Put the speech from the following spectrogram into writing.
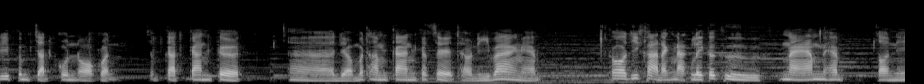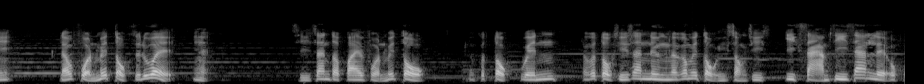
รีบกำจัดคนออกก่อนจำกัดการเกิดเดี๋ยวมาทำการเกษตรแถวนี้บ้างนะครับ ก็ที่ขาดหนักๆเลยก็คือน้ำนะครับ ตอนนี้แล้วฝนไม่ตกซะด้วยเนี่ยซีซั่นต่อไปฝนไม่ตก แล้วก็ตกเว้น แล้วก็ตกซีซั่นหนึ่งแล้วก็ไม่ตกอีกสองซีอีกสามซีซั่นเลยโอ้โห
